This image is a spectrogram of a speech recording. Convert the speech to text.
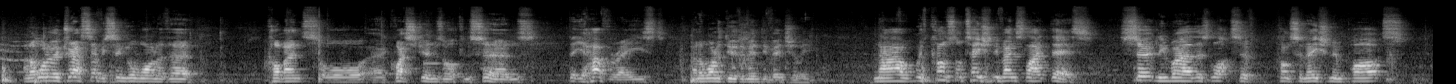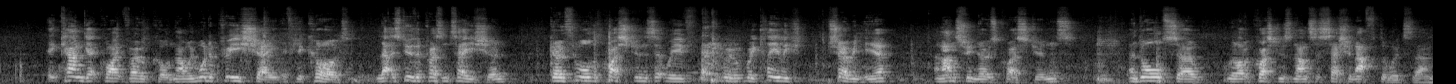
And I want to address every single one of the comments or uh, questions or concerns that you have raised, and I want to do them individually. Now, with consultation events like this, certainly where there's lots of consternation in parts, it can get quite vocal. Now, we would appreciate if you could let us do the presentation, go through all the questions that we've we're clearly showing here, and answering those questions, and also we'll have a questions and answer session afterwards then.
